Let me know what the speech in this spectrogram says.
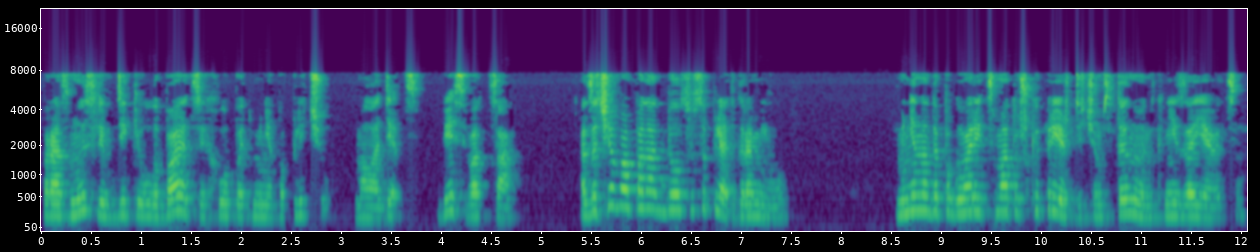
Поразмыслив, Дикий улыбается и хлопает меня по плечу. Молодец, весь в отца. А зачем вам понадобилось усыплять Громилу? Мне надо поговорить с матушкой прежде, чем Стэнуин к ней заявится.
